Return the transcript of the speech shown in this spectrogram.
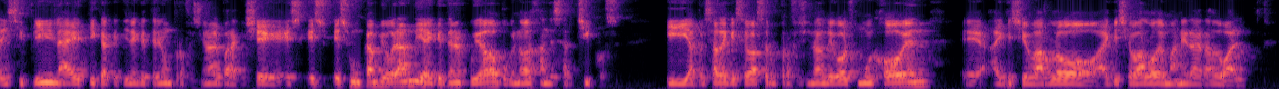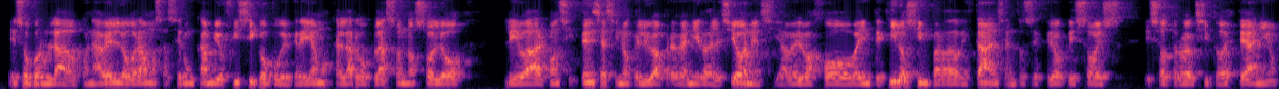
disciplina y la ética que tiene que tener un profesional para que llegue. Es, un cambio grande y hay que tener cuidado porque no dejan de ser chicos. Y a pesar de que se va a ser un profesional de golf muy joven, eh, hay, que llevarlo, hay que llevarlo de manera gradual. Eso por un lado. Con Abel logramos hacer un cambio físico porque creíamos que a largo plazo no solo le iba a dar consistencia, sino que le iba a prevenir de lesiones. Y Abel bajó 20 kilos sin perder distancia. Entonces creo que eso es es otro éxito de este año.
